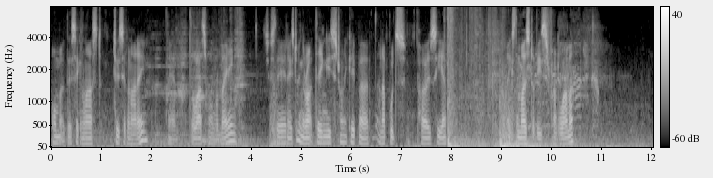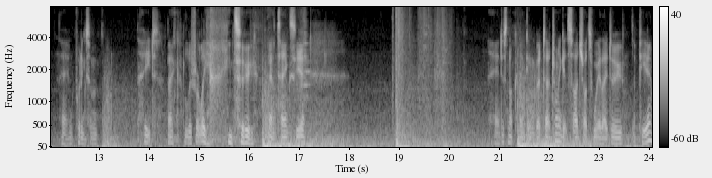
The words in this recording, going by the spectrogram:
almost their second last 279E, and the last one remaining, just there, and he's doing the right thing, he's trying to keep a, an upwards pose here, makes the most of his frontal armour, and putting some heat back literally into our tanks here. And just not connecting, but uh, trying to get side shots where they do appear.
